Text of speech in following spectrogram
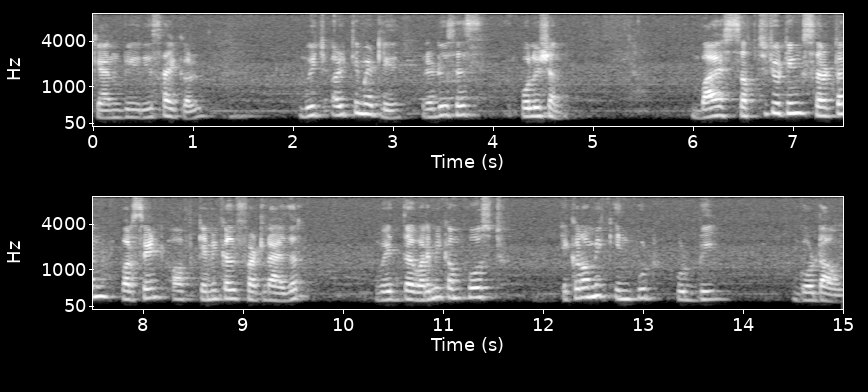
can be recycled which ultimately reduces pollution by substituting certain percent of chemical fertilizer with the vermicompost economic input would be go down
